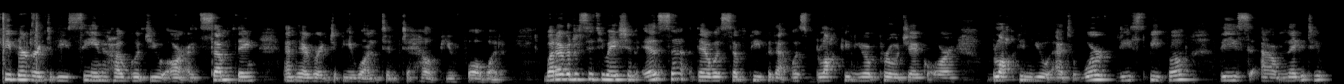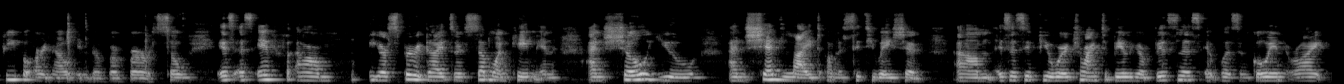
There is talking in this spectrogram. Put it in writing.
people are going to be seeing how good you are at something and they're going to be wanting to help you forward whatever the situation is there was some people that was blocking your project or blocking you at work. These people these um, negative people are now in the reverse. So it's as if um, your spirit guides or someone came in and show you and shed light on a situation. Um, it's as if you were trying to build your business. It wasn't going right.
